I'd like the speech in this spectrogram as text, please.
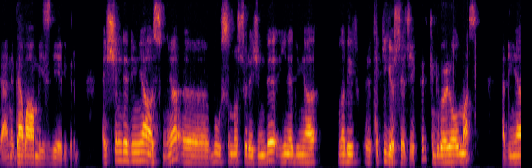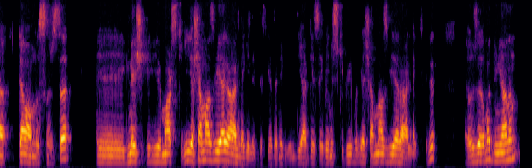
Yani devamıyız diyebilirim. E şimdi dünya ısınıyor. E, bu ısınma sürecinde yine dünya buna bir e, tepki gösterecektir. Çünkü böyle olmaz. Yani dünya devamlı ısınırsa e, Güneş, e, Mars gibi yaşanmaz bir yer haline gelebilir. Ya da ne bileyim diğer gezegen Venüs gibi yaşanmaz bir yer haline gelebilir. E, o ama dünyanın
